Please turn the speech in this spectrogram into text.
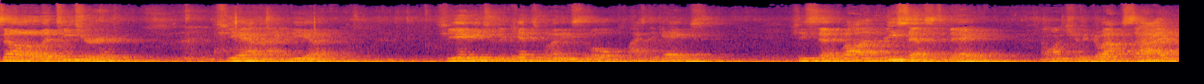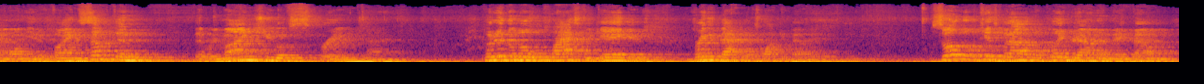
So the teacher, she had an idea. She gave each of the kids one of these little plastic eggs. She said, Well, at recess today, I want you to go outside and I want you to find something that reminds you of springtime. Put it in the little plastic egg and bring it back and talk about it. So all the little kids went out on the playground and they found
